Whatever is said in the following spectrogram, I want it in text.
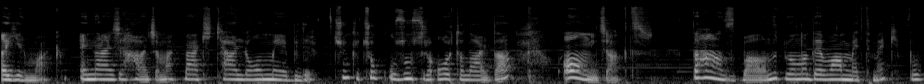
ayırmak, enerji harcamak belki karlı olmayabilir. Çünkü çok uzun süre ortalarda olmayacaktır. Daha az bağlanıp yoluna devam etmek bu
